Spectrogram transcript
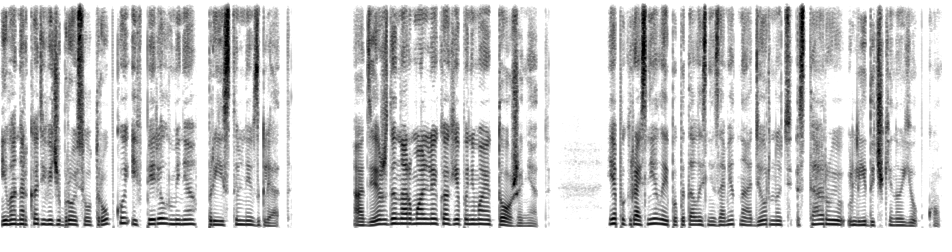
Иван Аркадьевич бросил трубку и вперил в меня пристальный взгляд. Одежды нормальной, как я понимаю, тоже нет. Я покраснела и попыталась незаметно одернуть старую Лидочкину юбку.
